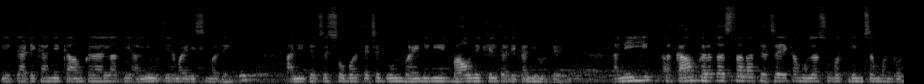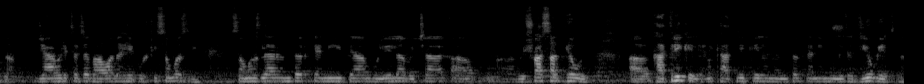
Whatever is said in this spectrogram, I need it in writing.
ती त्या ठिकाणी काम करायला ती आली होती एम आय डी सी मध्ये. आणि त्याच्यासोबत त्याचे दोन बहिणींनी भाऊ देखील त्या ठिकाणी होते. आणि काम करत असताना त्याचा एका मुलासोबत प्रेम संबंध होता. ज्यावेळी त्याच्या भावाला ही गोष्टी समजली समजल्यानंतर त्यांनी त्या मुलीला विचार विश्वासात घेऊन खात्री केली. आणि खात्री केल्यानंतर त्याने मुलीचा जीव घेतला.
